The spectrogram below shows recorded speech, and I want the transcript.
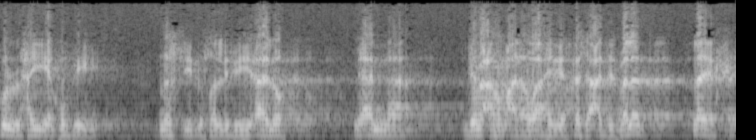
كل حي يكون فيه مسجد يصلي فيه أهله لأن جمعهم على واحد إذا اتسعت البلد لا يكفي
